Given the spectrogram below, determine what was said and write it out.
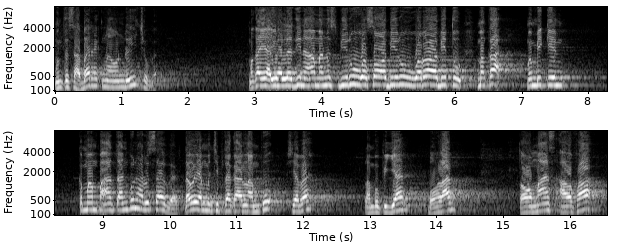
untuk sabar rek naon deui coba? Maka ya ayyuhalladzina amanu sabiru wasabiru warabitu maka membikin kemanfaatan pun harus sabar. Tahu yang menciptakan lampu siapa? Lampu pijar bohlam Thomas Alva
